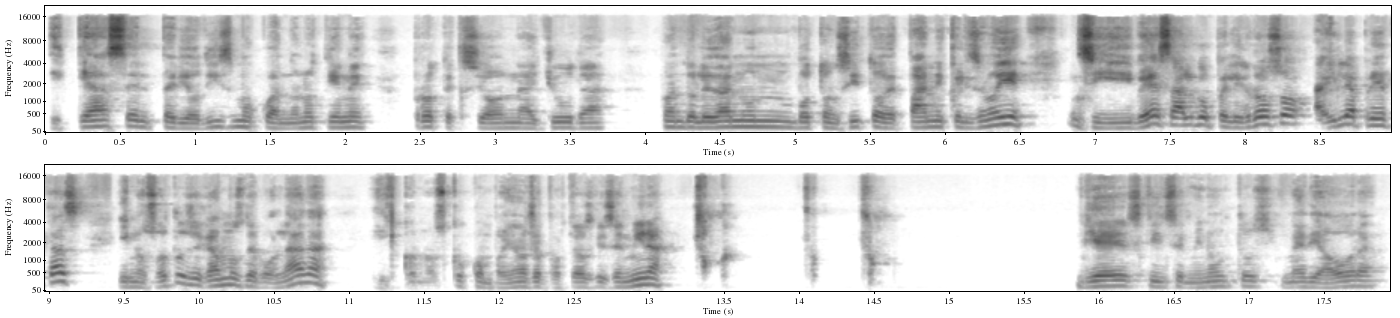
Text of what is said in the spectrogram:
¿Y qué hace el periodismo cuando no tiene protección, ayuda, cuando le dan un botoncito de pánico y le dicen, oye, si ves algo peligroso, ahí le aprietas y nosotros llegamos de volada. Y conozco compañeros reporteros que dicen, mira, 10, 15 minutos, media hora,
